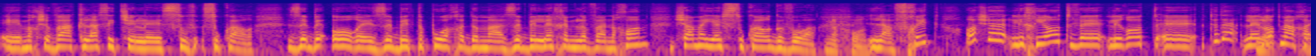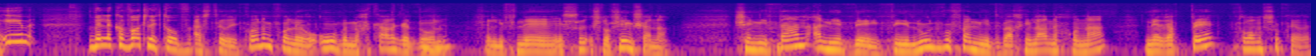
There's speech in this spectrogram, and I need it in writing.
והמחשבה הקלאסית של אה, סו, סוכר. זה באורז, זה בתפוח אדמה, זה בלחם לבן, נכון? שם יש סוכר גבוה. נכון. להפחית, או שלחיות ולראות, אה, אתה יודע, ליהנות לא. מהחיים ולקוות לטוב. אז תראי, קודם כל הראו במחקר גדול Mm-hmm. של לפני 20, 30 שנה, שניתן על ידי פעילות גופנית ואכילה נכונה לרפא טרום סוכרת.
